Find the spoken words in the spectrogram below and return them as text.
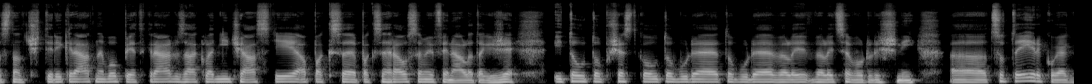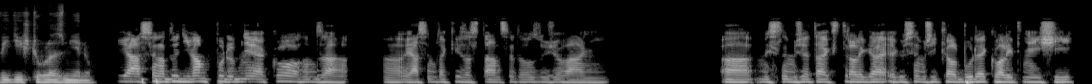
snad čtyřikrát nebo pětkrát v základní části a pak se, pak se hrál semifinále, takže i tou top 6 to bude, to bude veli, velice odlišný. Co ty, Jirko, jak vidíš tuhle změnu? Já se na to dívám podobně jako Honza. Já jsem taky zastánce toho zužování. A myslím, že ta extraliga, jak už jsem říkal, bude kvalitnější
